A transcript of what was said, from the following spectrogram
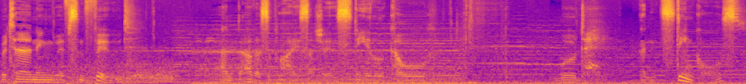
returning with some food and other supplies such as steel, coal, wood, and steam cores.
